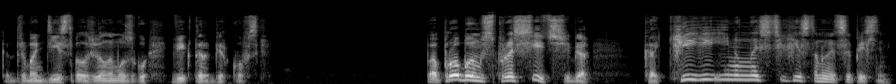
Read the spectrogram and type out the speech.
контрабандист положил на музыку Виктор Берковский. Попробуем спросить себя, какие именно стихи становятся песнями?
